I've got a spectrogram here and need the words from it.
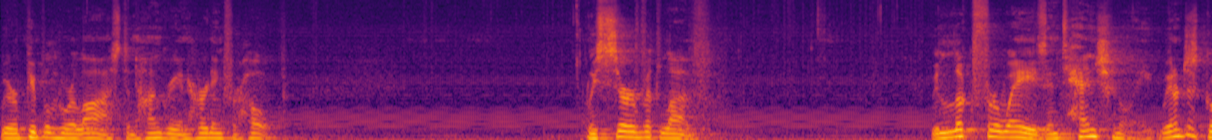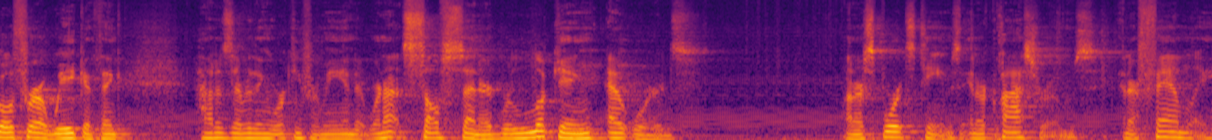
We were people who were lost and hungry and hurting for hope. We serve with love. We look for ways intentionally. We don't just go through our week and think, how does everything working for me? And we're not self centered. We're looking outwards on our sports teams, in our classrooms, in our family,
